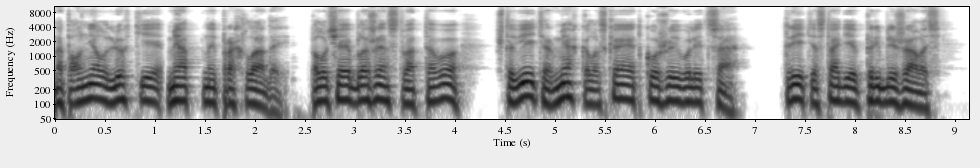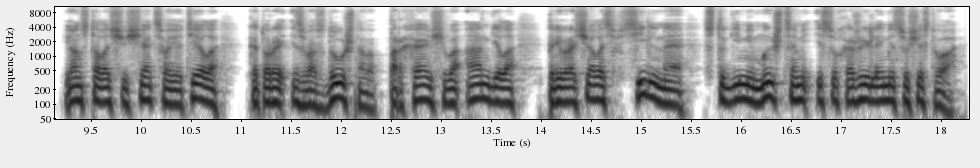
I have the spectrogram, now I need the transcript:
наполнял легкие мятной прохладой, получая блаженство от того, что ветер мягко ласкает кожу его лица. Третья стадия приближалась, и он стал ощущать свое тело, которое из воздушного, порхающего ангела превращалось в сильное, с тугими мышцами и сухожилиями существо –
